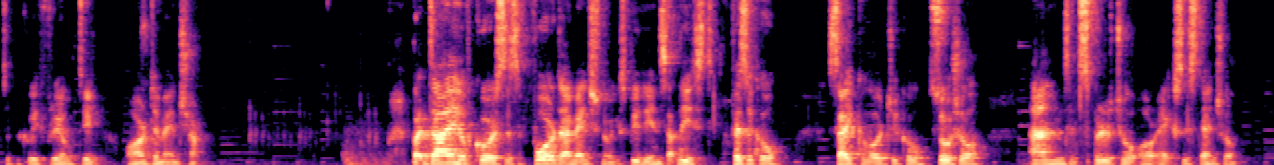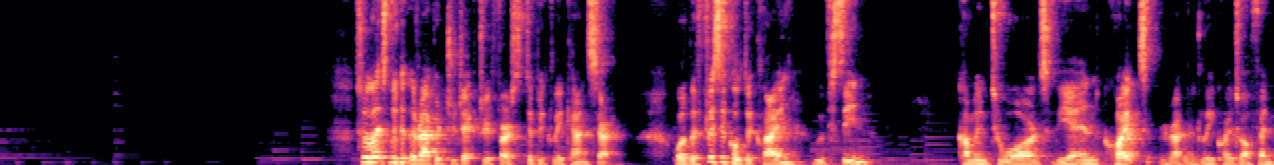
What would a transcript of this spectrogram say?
typically frailty or dementia. But dying, of course, is a four-dimensional experience at least, physical, psychological, social, and spiritual or existential. So let's look at the rapid trajectory first, typically cancer. Well, the physical decline we've seen coming towards the end quite rapidly, quite often.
